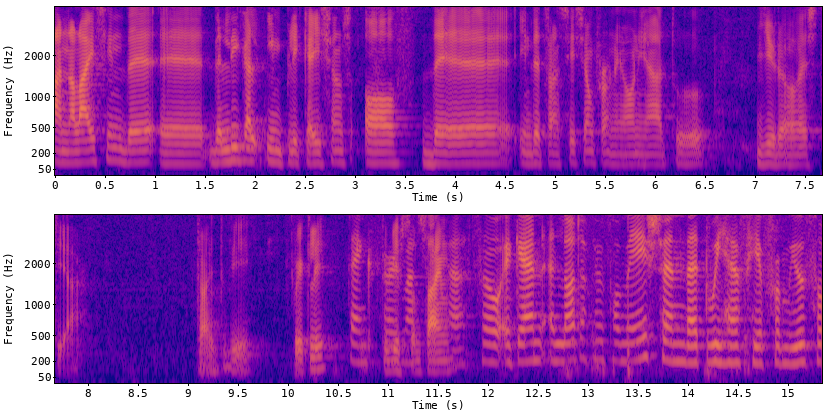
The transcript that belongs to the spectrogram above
analyzing the, uh, the legal implications of the, in the transition from EONIA to Euro STR. Try to be quickly. Thanks very give much. Some time. Luca. So again, a lot of information that we have here from you. So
